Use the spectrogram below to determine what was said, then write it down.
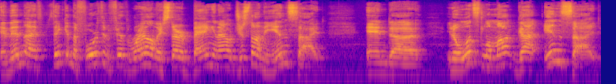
And then I think in the fourth and fifth round, they started banging out just on the inside. And, uh, you know, once Lamont got inside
